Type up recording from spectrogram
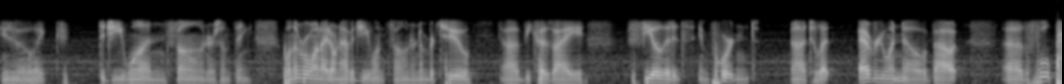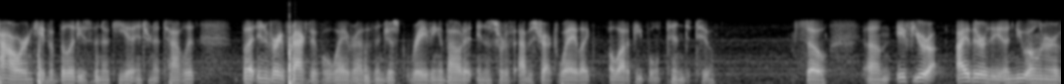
you know, like the G1 phone or something? Well, number one, I don't have a G1 phone, or number two, uh, because I feel that it's important uh, to let everyone know about uh, the full power and capabilities of the Nokia Internet tablet, but in a very practical way rather than just raving about it in a sort of abstract way like a lot of people tend to. So, um, if you're either the, a new owner of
